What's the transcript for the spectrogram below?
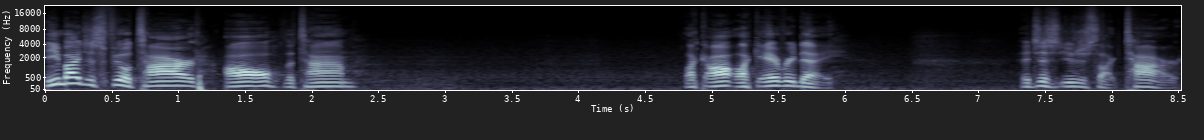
Anybody just feel tired all the time? Like all, like every day. It just you're just like tired.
